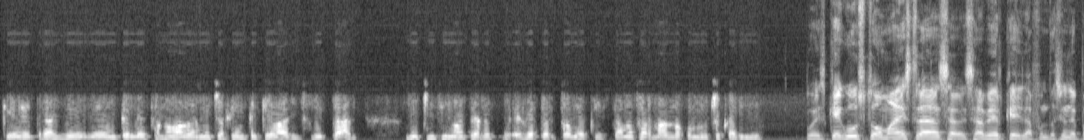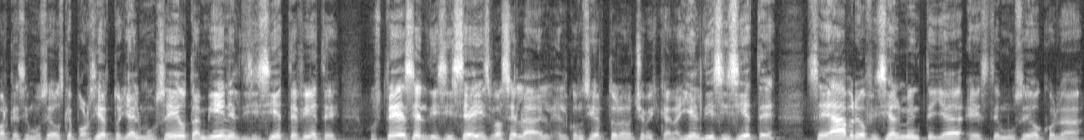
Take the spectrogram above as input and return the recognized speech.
que detrás de, un teléfono va a haber mucha gente que va a disfrutar muchísimo ese repertorio que estamos armando con mucho cariño. Pues qué gusto, maestra, saber que la Fundación de Parques y Museos, que por cierto ya el museo también, el 17, fíjate, ustedes el 16 va a ser el, concierto de la Noche Mexicana y el 17 se abre oficialmente ya este museo con, la,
